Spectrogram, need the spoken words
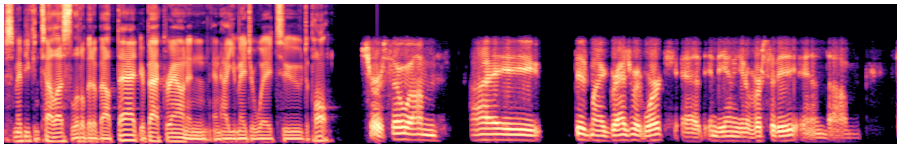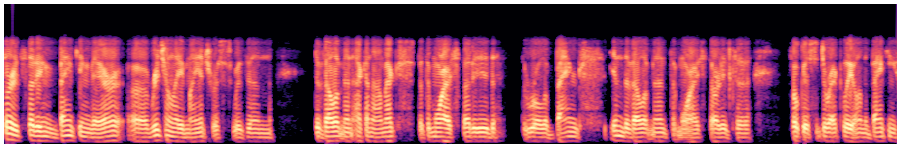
So maybe you can tell us a little bit about that, your background, and, and how you made your way to DePaul. Sure. So um, I did my graduate work at Indiana University and um, started studying banking there. Uh, originally, my interest was in development economics, but the more I studied the role of banks in development, the more I started to focus directly on the banking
